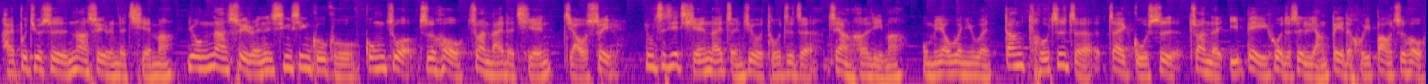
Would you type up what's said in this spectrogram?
还不就是纳税人的钱吗？用纳税人辛辛苦苦工作之后赚来的钱缴税。用这些钱来拯救投资者，这样合理吗？我们要问一问：当投资者在股市赚了一倍或者是两倍的回报之后，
